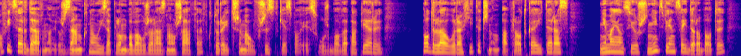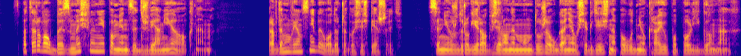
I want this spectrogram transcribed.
Oficer dawno już zamknął i zaplombował żelazną szafę, w której trzymał wszystkie swoje służbowe papiery, podlał rachityczną paprotkę i teraz, nie mając już nic więcej do roboty, spacerował bezmyślnie pomiędzy drzwiami a oknem. Prawdę mówiąc, nie było do czego się śpieszyć. Syn już drugi rok w zielonym mundurze uganiał się gdzieś na południu kraju po poligonach.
